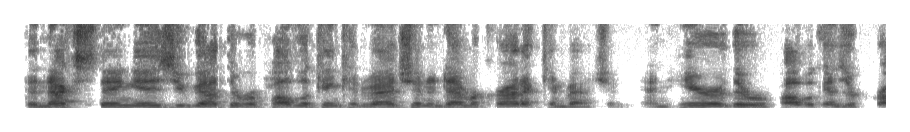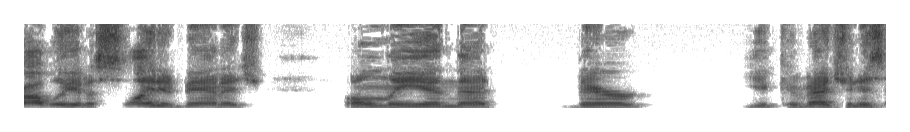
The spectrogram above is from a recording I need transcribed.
The next thing is you've got the Republican convention and Democratic convention. And here the Republicans are probably at a slight advantage only in that their convention is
